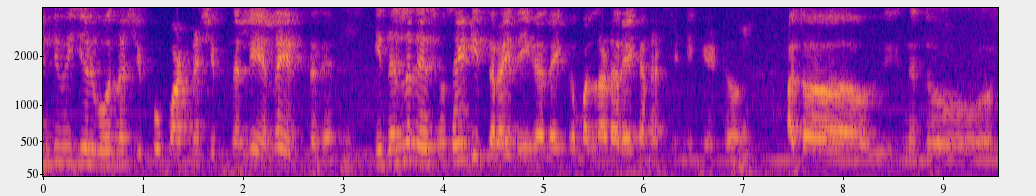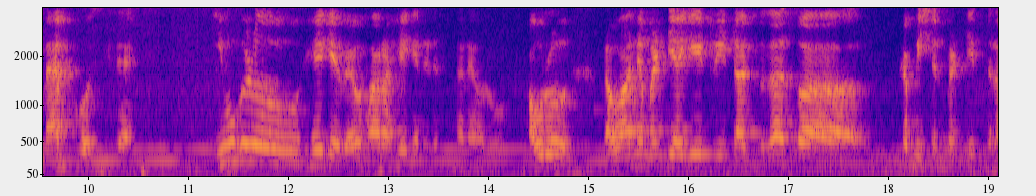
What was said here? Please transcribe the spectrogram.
ಇಂಡಿವಿಜುವಲ್ ಓನರ್ಶಿಪ್ ಪಾರ್ಟ್ನರ್ಶಿಪ್ನಲ್ಲಿ ಎಲ್ಲ ಇರ್ತದೆ. ಇದಲ್ಲದೆ ಸೊಸೈಟಿ ತರ ಇದೆ. ಈಗ like Malnad areca Kannada syndicate ಅಥವಾ ಇನ್ನೊಂದು ಮ್ಯಾಮ್ ಕೋರ್ಸ್ ಇದೆ. ಇವುಗಳು ಹೇಗೆ ವ್ಯವಹಾರ ಹೇಗೆ ನಡೆಸ್ತಾರೆ ಅವರು? ಅವರು ರವಾನೆ ಮಂಡಿಯಾಗಿ ಟ್ರೀಟ್ ಆಗ್ತದ ಅಥವಾ ಕಮಿಷನ್ ಮಂಡಿ ತರ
